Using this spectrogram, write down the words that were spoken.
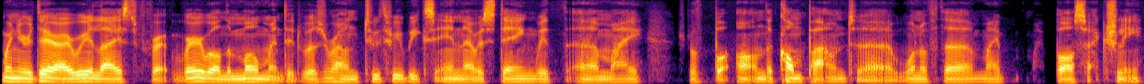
when you're there, I realized very well in the moment. It was around two three weeks in. I was staying with uh, my of on the compound. Uh, one of the my, my boss actually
